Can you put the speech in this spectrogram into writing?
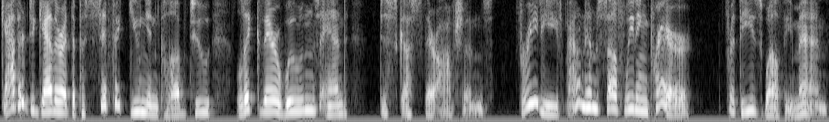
gathered together at the Pacific Union Club to lick their wounds and discuss their options. Vereide found himself leading prayer for these wealthy men.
